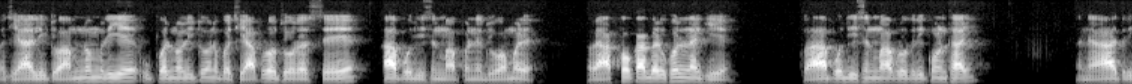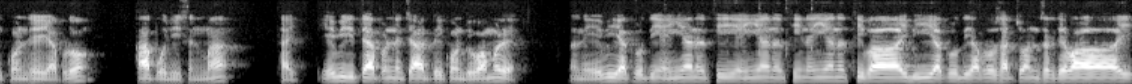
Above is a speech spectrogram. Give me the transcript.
પછી આ લીટો આમનમ રહીએ ઉપરનો લીટો, અને પછી આપણો ચોરસ છે એ આ પોઝિશનમાં આપણને જોવા મળે. હવે આખો કાગળ ખોલી નાખીએ. તો આ પોઝિશનમાં આપણો ત્રિકોણ થાય અને આ ત્રિકોણ છે એ આપણો, આ પોઝિશનમાં થાય. એવી રીતે આપણને ચાર ત્રિકોણ જોવા મળે. અને એવી આકૃતિ અહીંયા નથી અહીંયા નથી ને અહીંયા નથી ભાઈ. બી આકૃતિ આપણો સાચો આન્સર કહેવાય.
